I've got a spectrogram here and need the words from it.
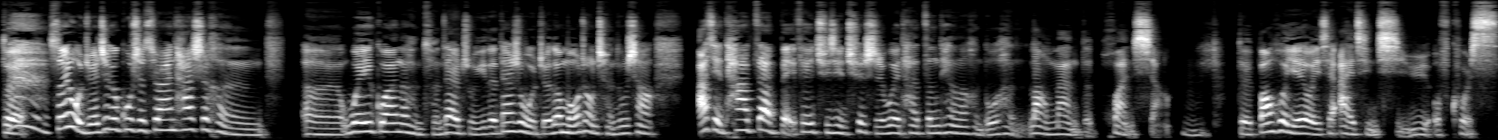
对，所以我觉得这个故事虽然它是很呃微观的、很存在主义的，但是我觉得某种程度上。而且他在北非取景，确实为他增添了很多很浪漫的幻想。嗯，对，包括也有一些爱情奇遇，of course。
